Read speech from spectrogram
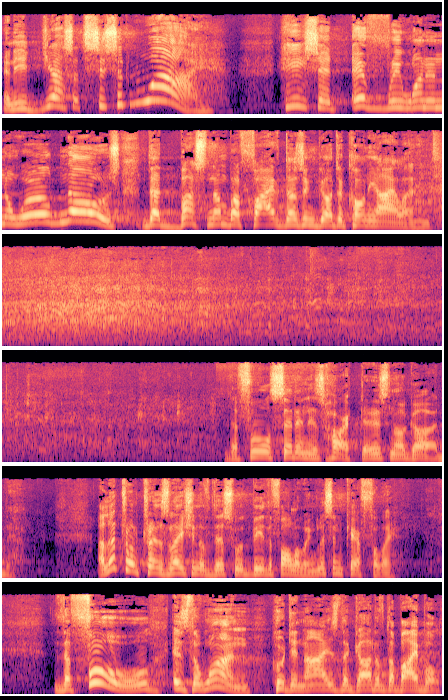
and he just, said, she said, Why? He said, Everyone in the world knows that bus number five doesn't go to Coney Island. The fool said in his heart, There is no God. A literal translation of this would be the following listen carefully. The fool is the one who denies the God of the Bible.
